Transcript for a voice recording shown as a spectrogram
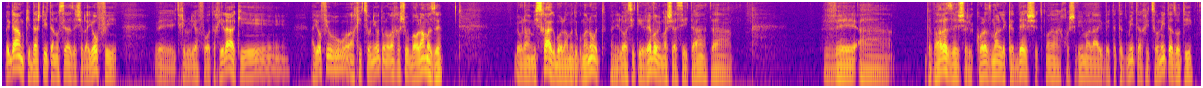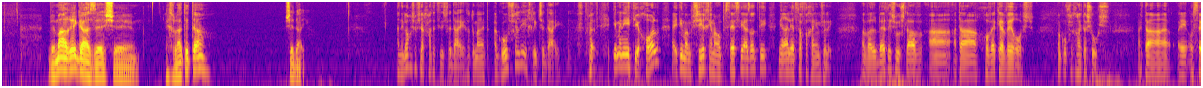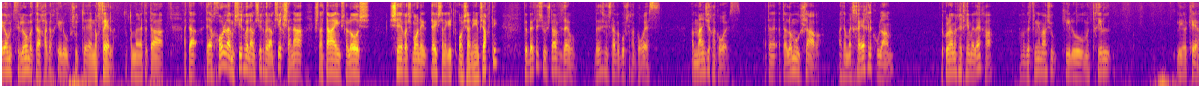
וגם קידשתי את הנושא הזה של היופי, והתחילו לי הפרעות אכילה, כי היופי הוא, החיצוניות הוא נורא חשוב בעולם הזה. בעולם המשחק, בעולם הדוגמנות. אני לא עשיתי רבע ממה שעשית, אתה... והדבר הזה של כל הזמן לקדש את מה חושבים עליי ואת התדמית החיצונית הזאתי, ומה הרגע הזה שהחלטת שדי. אני לא חושב שהחלטתי שדי. זאת אומרת, הגוף שלי החליט שדי. זאת אומרת, אם אני הייתי יכול, הייתי ממשיך עם האובססיה הזאת, נראה לי עד סוף החיים שלי. אבל באיזשהו שלב אה, אתה חווה כאבי ראש. הגוף שלך תשוש. אתה אה, עושה יום צילום ואתה אחר כך כאילו פשוט אה, נופל. זאת אומרת, אתה, אתה, אתה יכול להמשיך ולהמשיך ולהמשיך שנה, שנתיים, שלוש, שבע, שמונה, תשע נגיד, כמו שאני המשכתי, ובאיזשהו שלב זהו. באיזשהו שלב הגוף שלך קורס. ה mind שלך קורס. אתה, אתה לא מאושר. אתה מחייך לכולם, וכולם מחייכים אליך, אבל בפנים משהו כאילו מתחיל להירקב.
